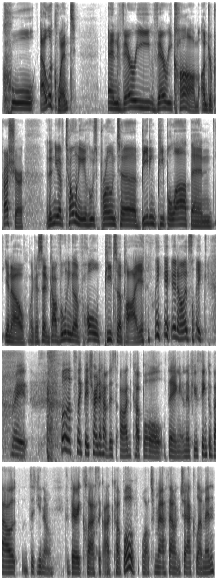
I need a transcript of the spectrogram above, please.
cool, eloquent, and very very calm under pressure. And then you have Tony, who's prone to beating people up, and you know, like I said, gavooning a whole pizza pie. you know, it's like Right. Well, it's like they try to have this odd couple thing. And if you think about, the, you know, the very classic odd couple of Walter Matthau and Jack Lemmon,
